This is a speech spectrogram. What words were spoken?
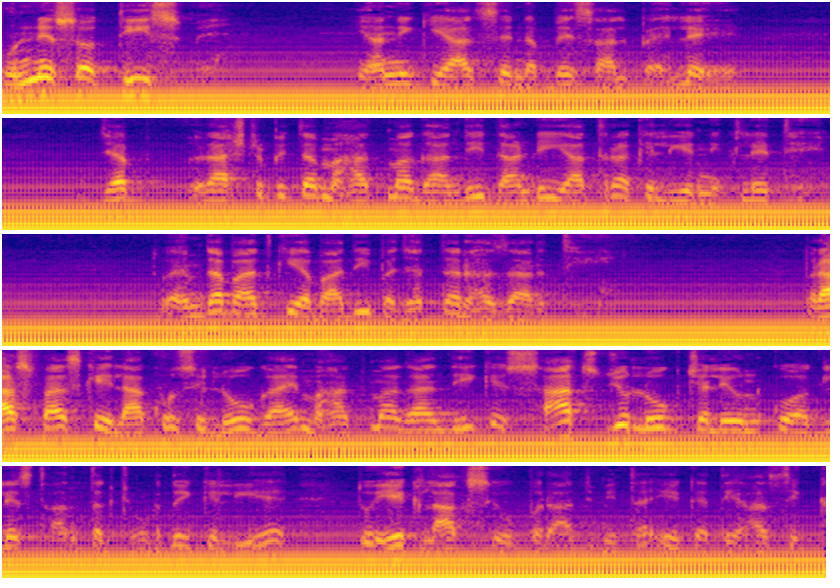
1930 में, यानी कि आज से 90 साल पहले, जब राष्ट्रपिता महात्मा गांधी दांडी यात्रा के लिए निकले थे तो अहमदाबाद की आबादी पचहत्तर हज़ार थी। पर आसपास के इलाकों से लोग आए। महात्मा गांधी के साथ जो लोग चले, उनको अगले स्थान तक छोड़ने के लिए तो एक लाख से ऊपर आदमी था। एक ऐतिहासिक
